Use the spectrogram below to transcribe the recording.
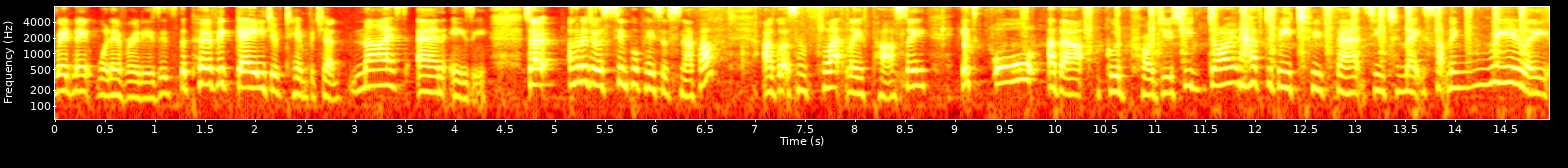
red meat, whatever it is. It's the perfect gauge of temperature, nice and easy. So I'm gonna do a simple piece of snapper. I've got some flat leaf parsley. It's all about good produce. You don't have to be too fancy to make something really,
